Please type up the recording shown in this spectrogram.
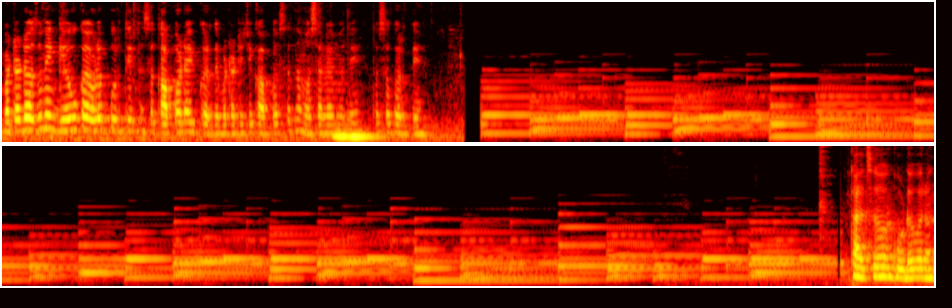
बटाटे अजून एक घेऊ का? एवढं पुरतील तसं कापा टाईप करते. बटाट्याचे काप असतात ना मसाल्यामध्ये तसं करते. कालचं गोडं वरण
